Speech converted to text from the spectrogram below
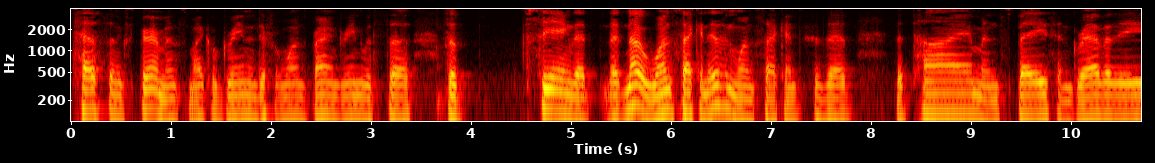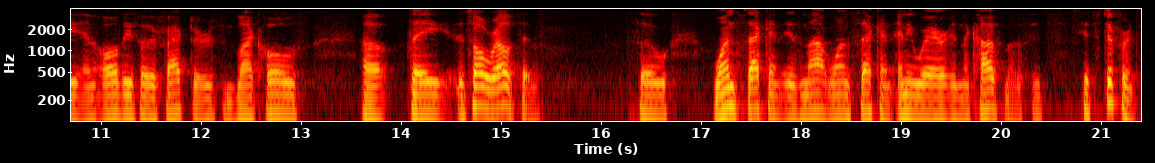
tests and experiments, Michael Green and different ones, Brian Greene, with the, the seeing that, that no, one second isn't one second, that the time and space and gravity and all these other factors and black holes, uh, they, it's all relative. So one second is not one second anywhere in the cosmos. It's, it's different.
